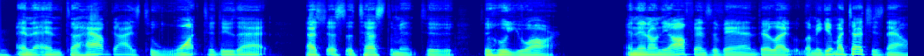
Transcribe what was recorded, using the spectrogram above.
Mhm. And and to have guys to want to do that, that's just a testament to to who you are. And then on the offensive end, they're like, let me get my touches now.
